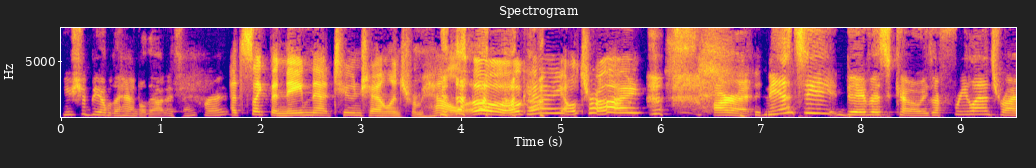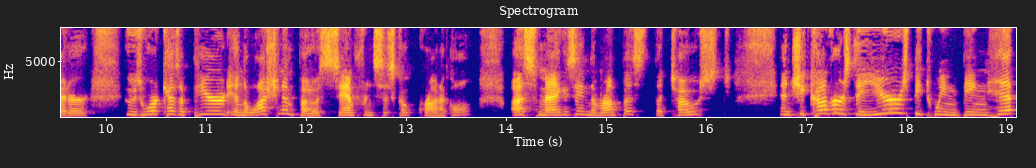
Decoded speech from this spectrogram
you should be able to handle that, I think, right? That's like the name that tune challenge from hell. Oh, okay, I'll try. All right. Nancy Davis Kho is a freelance writer whose work has appeared in the Washington Post, San Francisco Chronicle, Us Magazine, The Rumpus, The Toast, and she covers the years between being hip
